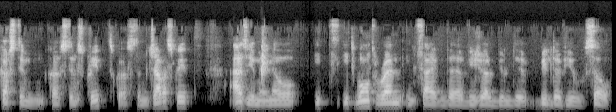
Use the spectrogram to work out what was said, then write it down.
custom custom script custom JavaScript as you may know it, it won't run inside the visual builder, builder view. So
